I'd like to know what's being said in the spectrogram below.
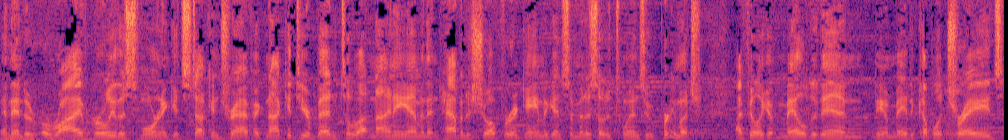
and then to arrive early this morning, get stuck in traffic, not get to your bed until about 9 a.m., and then having to show up for a game against the Minnesota Twins, who pretty much, I feel like, have mailed it in, you know, made a couple of trades.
